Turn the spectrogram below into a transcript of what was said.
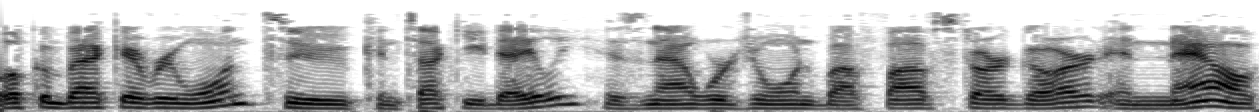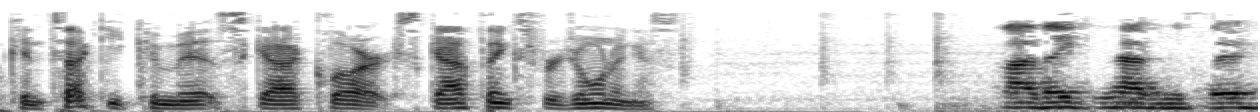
Welcome back, everyone, to Kentucky Daily. As now we're joined by five-star guard and now Kentucky commit Skyy Clark. Skyy, thanks for joining us. Uh, thank you for having me, sir.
